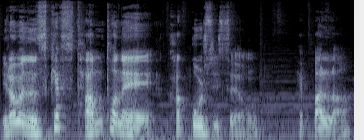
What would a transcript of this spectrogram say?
이러면은 스캡스 다음 턴에 갖고 올 수 있어요. 개빨라.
